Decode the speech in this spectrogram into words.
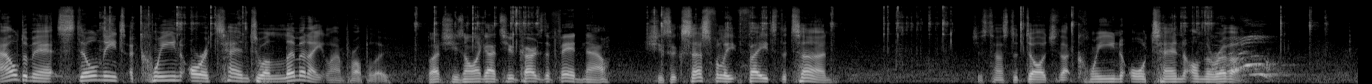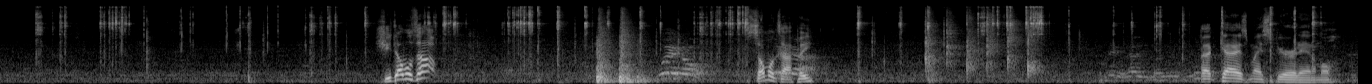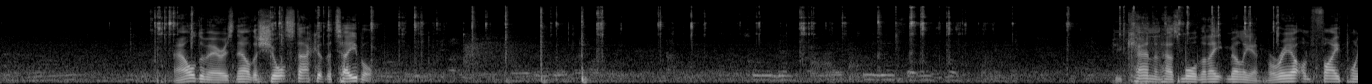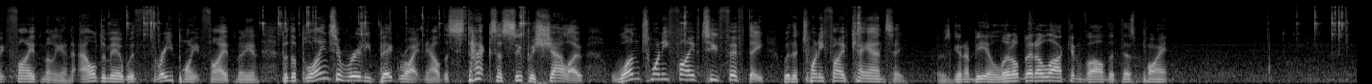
Aldemir still needs a queen or a 10 to eliminate Lampropulos. But she's only got two cards to fade now. She successfully fades the turn. Just has to dodge that queen or 10 on the river. She doubles up. Someone's happy. That guy is my spirit animal. Aldemir is now the short stack at the table. Buchanan has more than 8 million. Maria on 5.5 million. Aldemir with 3.5 million. But the blinds are really big right now. The stacks are super shallow. 125, 250 with a 25k ante. There's going to be a little bit of luck involved at this point.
